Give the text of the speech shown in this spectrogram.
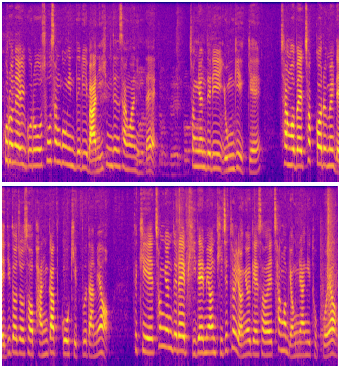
코로나19로 소상공인들이 많이 힘든 상황인데 청년들이 용기 있게 창업의 첫걸음을 내딛어줘서 반갑고 기쁘다며 특히 청년들의 비대면 디지털 영역에서의 창업 역량이 돋보여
